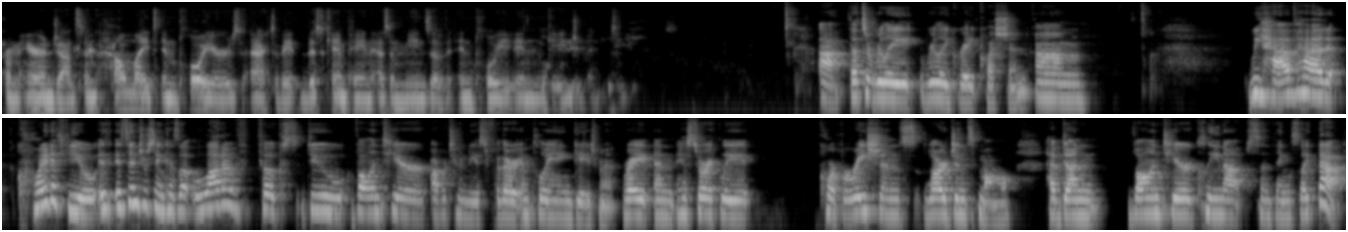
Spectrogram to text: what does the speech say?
from aaron johnson how might employers activate this campaign as a means of employee engagement? Ah, that's a really, really great question. Um, we have had quite a few. It's interesting because a lot of folks do volunteer opportunities for their employee engagement, right? And historically, corporations, large and small, have done volunteer cleanups and things like that.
